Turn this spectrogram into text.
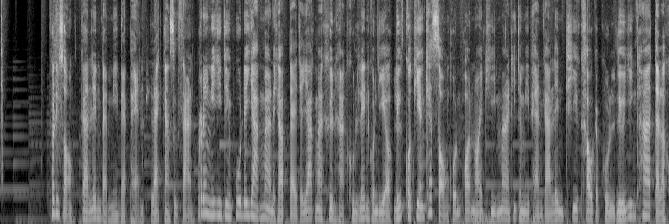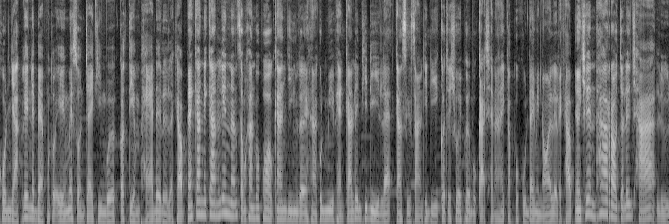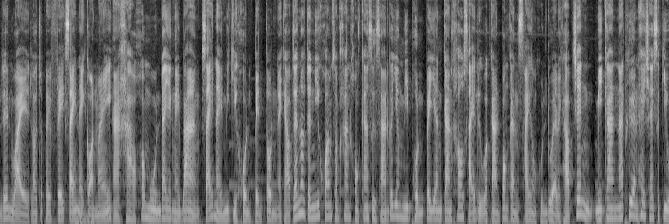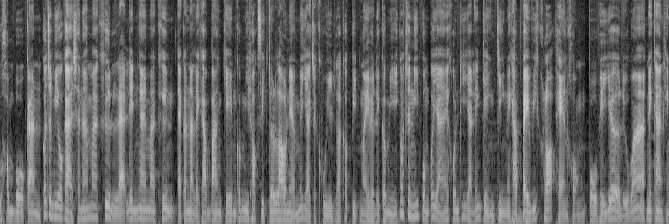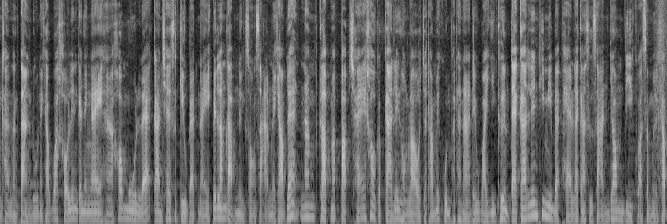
ข้อที่ 2 การเล่นแบบมีแบบแผนและการสื่อสาร เรื่องนี้จริงๆ พูดได้ยากมากนะครับ แต่จะยากมากขึ้นหากคุณเล่นคนเดียว หรือกดเพียงแค่ 2 คนเพราะน้อยทีมมากที่จะมีแผนการเล่นที่เข้ากับคุณ หรือยิ่งถ้าแต่ละคนอยากเล่นในแบบของตัวเองไม่สนใจทีมเวิร์กก็เตรียมแพ้ได้เลยแหละครับแผนการในการเล่นนั้นสำคัญพอๆกับการยิงเลยหากคุณมีแผนการเล่นที่ดี และการสื่อสารที่ดีก็จะช่วยเพิ่มโอกาสชนะให้กับพวกคุณได้ไม่น้อยเลยแหละครับอย่างเช่น ถ้าเราจะเล่นช้าหรือเล่นไวเราจะไปเฟกไซส์ไหนก่อนไหมหาข่าวข้อมูลได้ยังไงบ้างไซส์ไหนมีกี่คนเป็นต้นนะครับ และนอกจากนี้ความสำคัญของการสื่อสารก็ยังมีผลไปยันการเข้าไซต์หรือว่าการป้องกันไซต์ของคุณด้วยเลยครับ เช่น มีการนัดเพื่อนให้ใช้สกิลคอมโบกัน ก็จะมีโอกาสชนะมากขึ้น และเล่นง่ายมากขึ้น แต่ก็นั่นแหละครับ บางเกมก็มีท็อกซิกจนเราเนี่ยไม่อยากจะคุยแล้วก็ปิดไมค์ไปเลยก็มี นอกจากนี้ผมก็อยากให้คนที่อยากเล่นเก่งจริงนะครับไปวิเคราะห์แผนของโปรเพเยอร์หรือว่าในการแข่งขันต่างๆ ดูนะครับว่าเขาเล่นกันยังไงหาข้อมูล และการใช้สกิลแบบไหนเป็นลำดับ 1 2 3นะครับและนำกลับมาปรับใช้ให้เข้ากับการเล่นของเราจะทำให้คุณพัฒนาได้ไวยิ่งขึ้น แต่การเล่นที่มีแบบแผนและการสื่อสารย่อมดีกว่าเสมอครับ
